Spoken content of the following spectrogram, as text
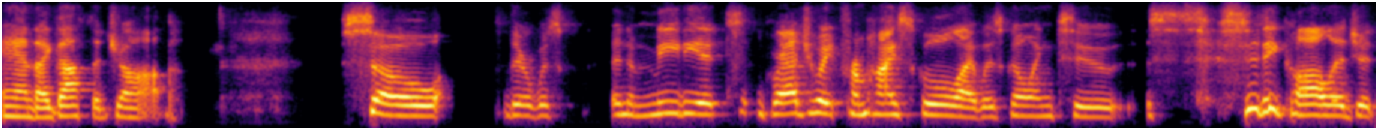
and I got the job. So there was an immediate graduate from high school. I was going to city college at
